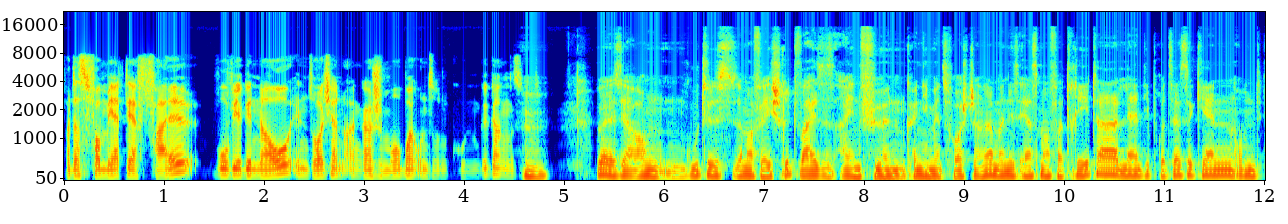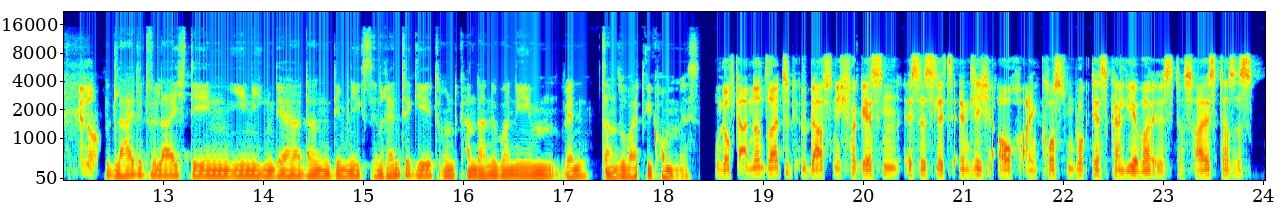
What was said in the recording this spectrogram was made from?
war das vermehrt der Fall, wo wir genau in solch ein Engagement bei unseren Kunden gegangen sind. Hm. Ja, das ist ja auch ein gutes, sag mal, vielleicht schrittweises Einführen, könnte ich mir jetzt vorstellen. Oder? Man ist erstmal Vertreter, lernt die Prozesse kennen und genau. begleitet vielleicht denjenigen, der dann demnächst in Rente geht und kann dann übernehmen, wenn dann soweit gekommen ist. Und auf der anderen Seite, du darfst nicht vergessen, es ist letztendlich auch ein Kostenblock, der skalierbar ist. Das heißt, das ist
